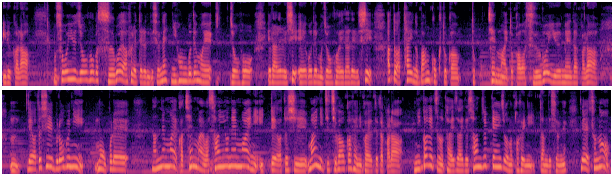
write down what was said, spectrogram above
いるからもうそういう情報がすごい溢れてるんですよね。日本語でも情報得られるし英語でも情報得られるしあとはタイのバンコクとかチェンマイとかはすごい有名だから、うん、で私ブログにもうこれ何年前かチェンマイは34年前に行って私毎日違うカフェに通ってたから2ヶ月の滞在で30軒以上のカフェに行ったんですよね。でその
